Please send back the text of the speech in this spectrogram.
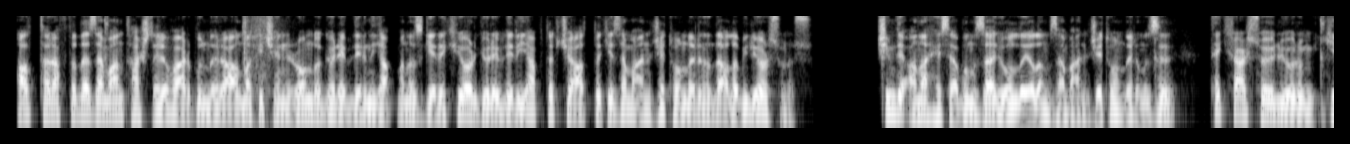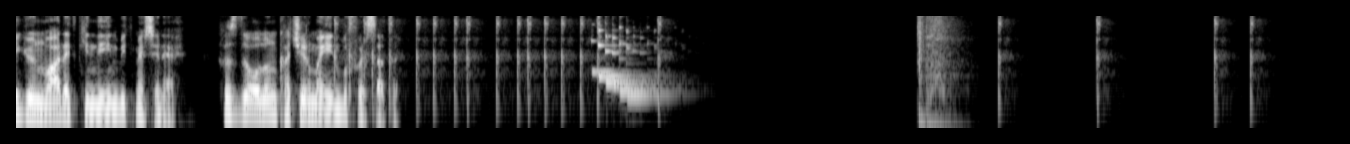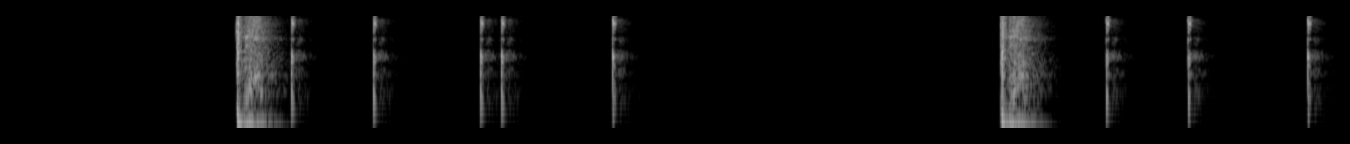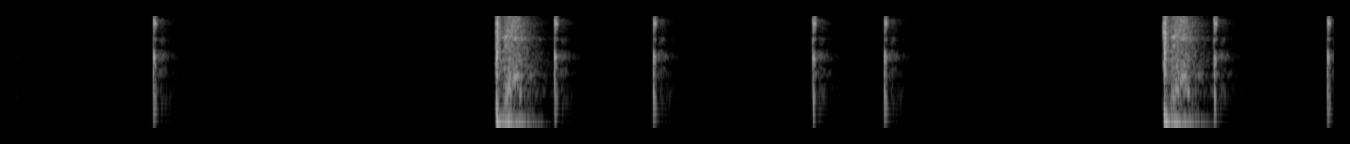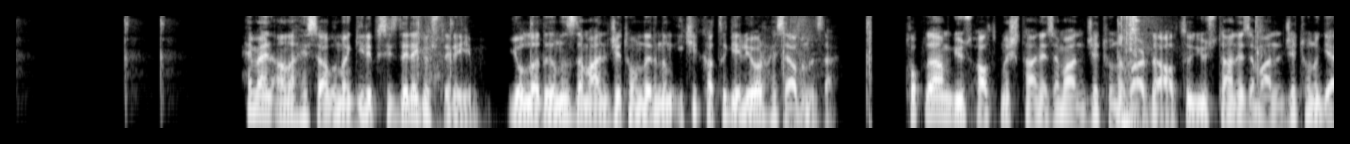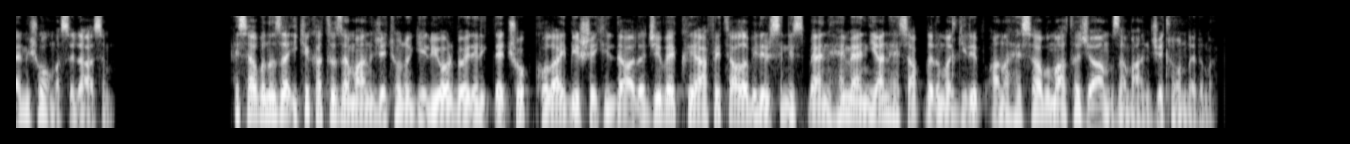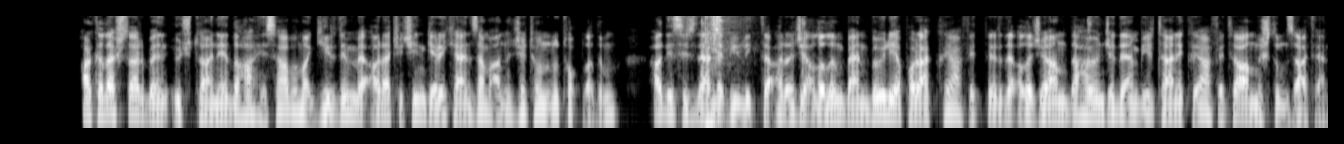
Alt tarafta da zaman taşları var. Bunları almak için rondo görevlerini yapmanız gerekiyor. Görevleri yaptıkça alttaki zaman jetonlarını da alabiliyorsunuz. Şimdi ana hesabımıza yollayalım zaman jetonlarımızı. Tekrar söylüyorum 2 gün var etkinliğin bitmesine. Hızlı olun kaçırmayın bu fırsatı. Hemen ana hesabıma girip sizlere göstereyim. Yolladığınız zaman jetonlarının iki katı geliyor hesabınıza. Toplam 160 tane zaman jetonu vardı 600 tane zaman jetonu gelmiş olması lazım. Hesabınıza iki katı zaman jetonu geliyor böylelikle çok kolay bir şekilde aracı ve kıyafeti alabilirsiniz. Ben hemen yan hesaplarıma girip ana hesabıma atacağım zaman jetonlarımı. Arkadaşlar ben 3 tane daha hesabıma girdim ve araç için gereken zaman jetonunu topladım. Hadi sizlerle birlikte aracı alalım ben böyle yaparak kıyafetleri de alacağım daha önceden bir tane kıyafeti almıştım zaten.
